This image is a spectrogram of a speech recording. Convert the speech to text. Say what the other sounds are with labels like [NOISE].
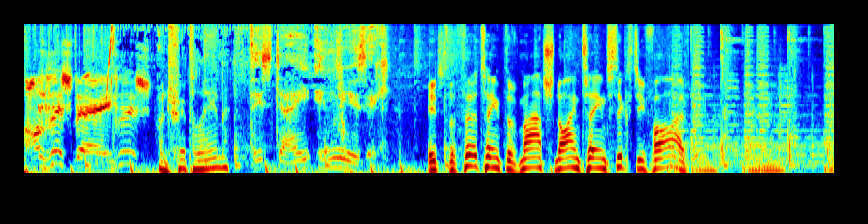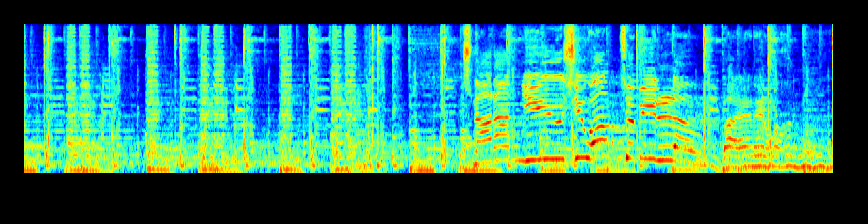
On this day, this On Triple M, this day in music. It's the 13th of March 1965. It's not unusual to be loved by anyone.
